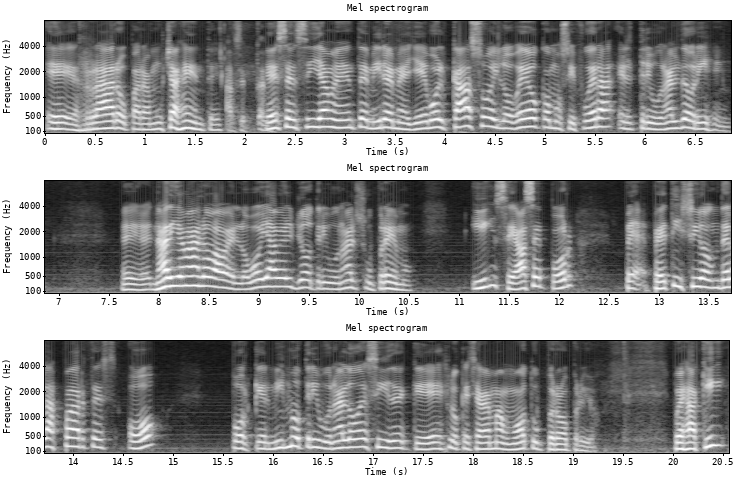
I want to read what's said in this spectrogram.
eh, raro para mucha gente, Aceptar. es sencillamente, mire, me llevo el caso y lo veo como si fuera el tribunal de origen. Eh, nadie más lo va a ver, lo voy a ver yo, Tribunal Supremo. Y se hace por pe- petición de las partes o porque el mismo tribunal lo decide, que es lo que se llama motu proprio. Pues aquí,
